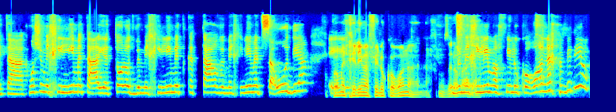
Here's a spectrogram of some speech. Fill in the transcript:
את ה כמו שמכילים את האייתולות ומכילים את קטר ומכילים את סעודיה. פה מכילים אפילו קורונה, אנחנו, זה לא בעיה. ומכילים אפילו קורונה, בדיוק.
